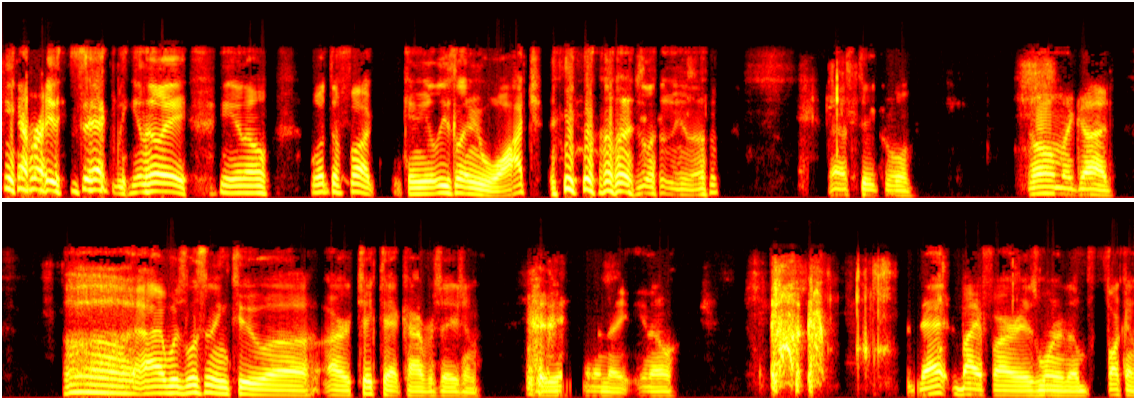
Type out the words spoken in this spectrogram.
yeah, right, exactly. You know, hey, you know, what the fuck? Can you at least let me watch? You know, that's too cool. Oh my god. Oh, I was listening to uh, our Tic Tac conversation the other night. You know, that by far is one of the fucking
